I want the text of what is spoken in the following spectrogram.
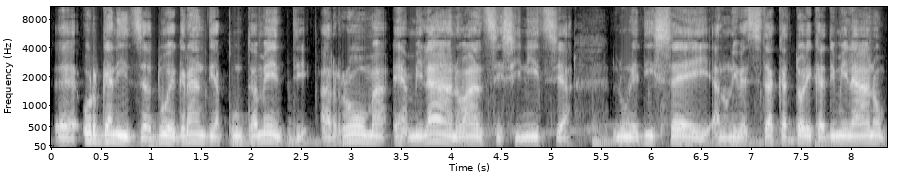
eh, organizza due grandi appuntamenti a Roma e a Milano, anzi si inizia lunedì 6 all'Università Cattolica di Milano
